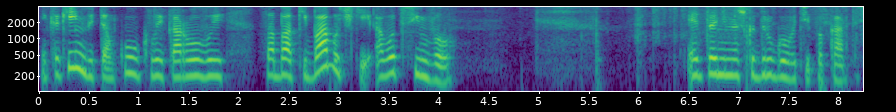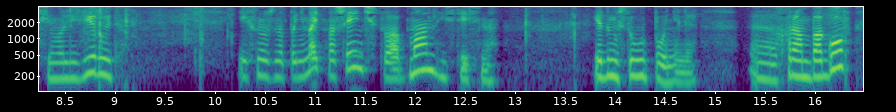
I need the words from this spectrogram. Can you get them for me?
Не какие-нибудь там куклы, коровы, собаки, бабочки, а вот символ. Это немножко другого типа карты символизирует. Их нужно понимать. Мошенничество, обман, естественно. Я думаю, что вы поняли. Э, храм богов –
